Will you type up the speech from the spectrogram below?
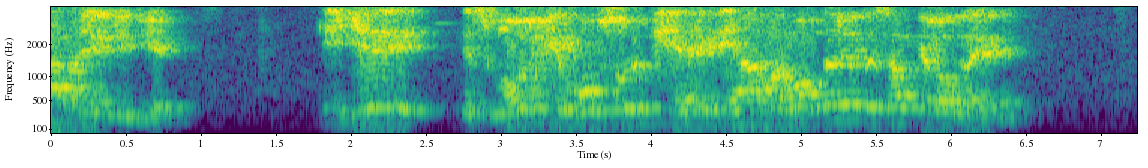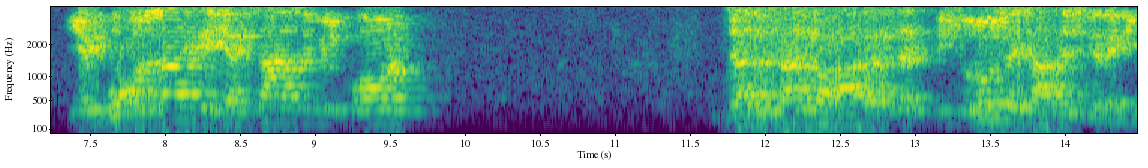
आप देख लीजिए कि ये इस मुल्क की खूबसूरती है कि यहाँ पर मुख्तलिफ़ किस्म के लोग रहते हैं ये बोलना कि यकसा सिविल कोड जनसंघ और आरएसएस की शुरू से साजिश की रही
